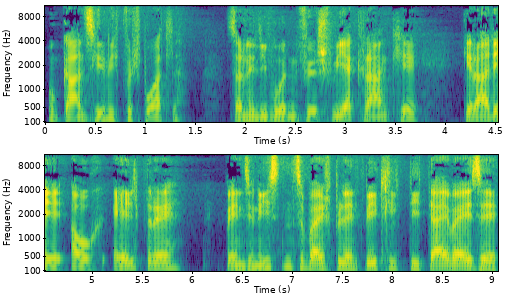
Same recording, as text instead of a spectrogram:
und ganz hier nicht für Sportler, sondern die wurden für schwerkranke, gerade auch ältere Pensionisten zum Beispiel entwickelt, die teilweise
